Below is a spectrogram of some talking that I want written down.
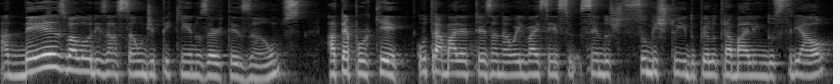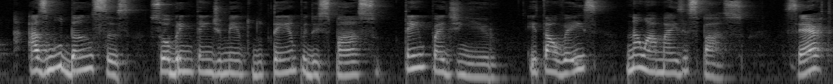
a desvalorização de pequenos artesãos, até porque o trabalho artesanal ele vai ser sendo substituído pelo trabalho industrial, as mudanças sobre entendimento do tempo e do espaço, tempo é dinheiro e talvez não há mais espaço, certo?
